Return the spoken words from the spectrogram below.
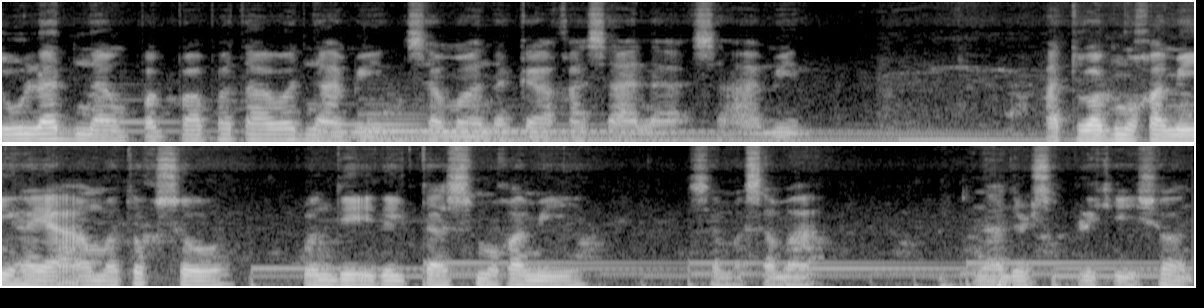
tulad ng pagpapatawad namin sa mga nagkakasala sa amin. At huwag mo kaming hayaang matukso, kundi iligtas mo kami sa masama. Another supplication.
